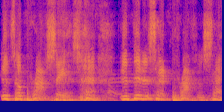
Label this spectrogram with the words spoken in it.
It's a process. And then it said prophesy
